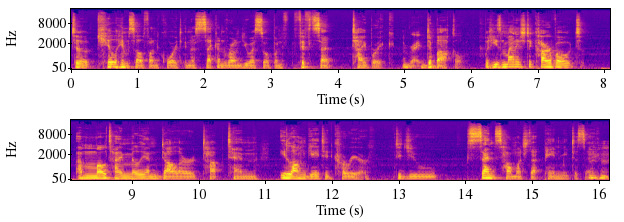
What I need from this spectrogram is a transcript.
to kill himself on court in a second round US Open fifth set tiebreak Right. debacle. But he's managed to carve out a multi million dollar top 10 elongated career. Did you sense how much that pained me to say? Mhm.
